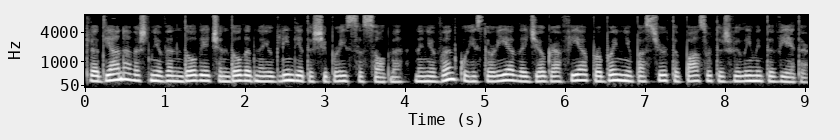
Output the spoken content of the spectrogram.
Klodiana është një vendndodhje që ndodhet në juglindje të Shqipërisë së sotme, në një vend ku historia dhe gjeografia përbëjnë një pasqyrë të pasur të zhvillimit të vjetër.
